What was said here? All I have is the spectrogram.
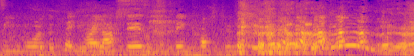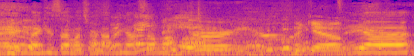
see more of the fake eyelashes and the big costumes. Yay! Thank you so much for having us. Thank on you. Wampa. Thank you. See ya.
